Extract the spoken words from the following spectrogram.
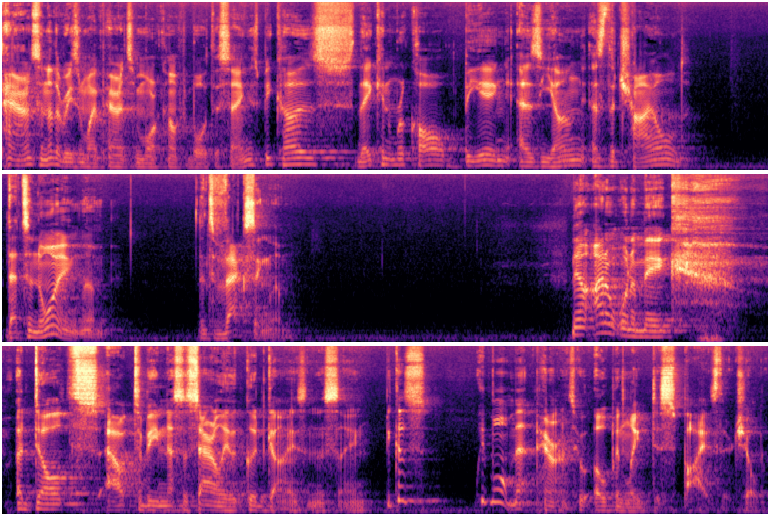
Parents, another reason why parents are more comfortable with the saying is because they can recall being as young as the child that's annoying them, that's vexing them. Now, I don't want to make adults out to be necessarily the good guys in this thing, because we've all met parents who openly despise their children.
